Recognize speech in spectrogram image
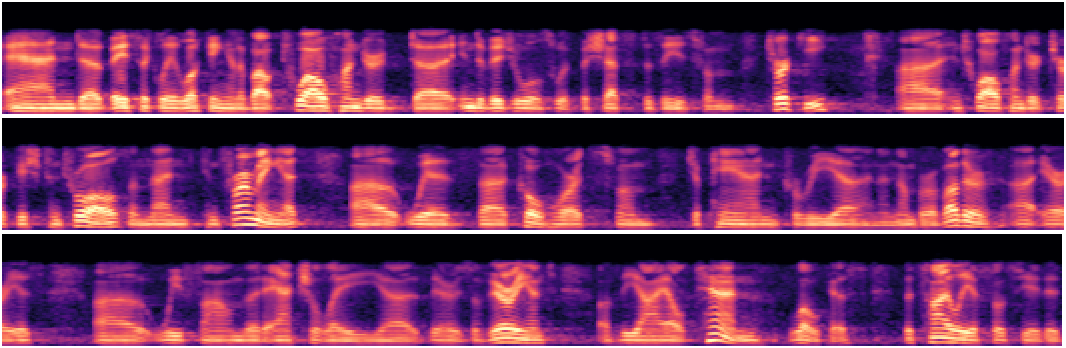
and basically looking at about 1,200 uh, individuals with Behçet's disease from Turkey and 1,200 Turkish controls, and then confirming it with cohorts from Japan, Korea, and a number of other uh, areas, we found that actually there's a variant of the IL-10 locus that's highly associated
